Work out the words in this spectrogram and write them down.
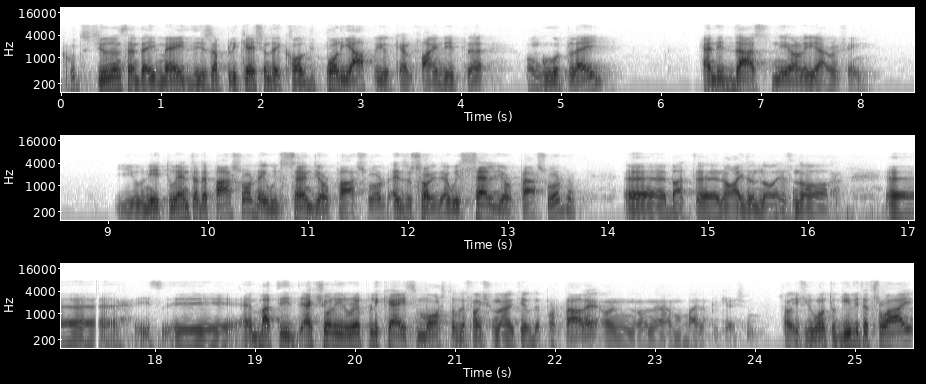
good students, and they made this application. They called it PolyApp. You can find it uh, on Google Play, and it does nearly everything. You need to enter the password. They will send your password. And sorry, they will sell your password. Uh, but uh, no, I don't know. There's no uh, uh, and, but it actually replicates most of the functionality of the Portale on, on a mobile application. So if you want to give it a try,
